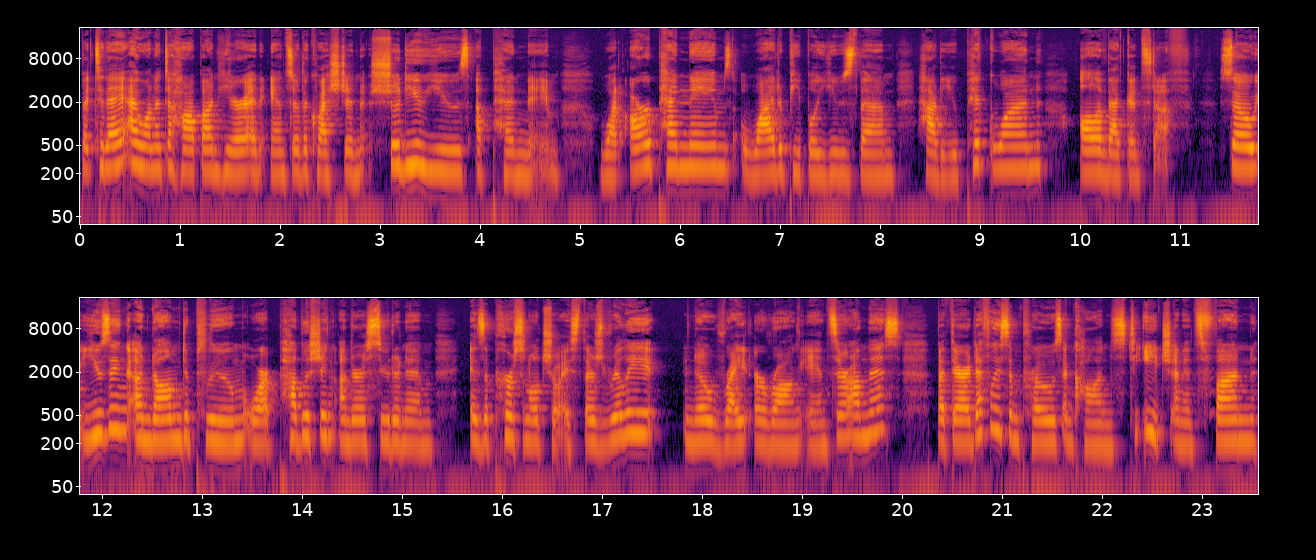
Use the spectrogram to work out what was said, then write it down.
But today I wanted to hop on here and answer the question should you use a pen name? What are pen names? Why do people use them? How do you pick one? All of that good stuff. So, using a nom de plume or publishing under a pseudonym is a personal choice. There's really no right or wrong answer on this, but there are definitely some pros and cons to each, and it's fun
